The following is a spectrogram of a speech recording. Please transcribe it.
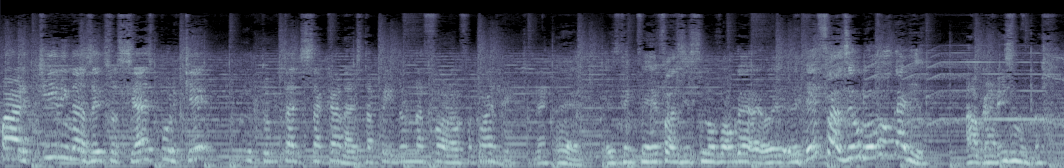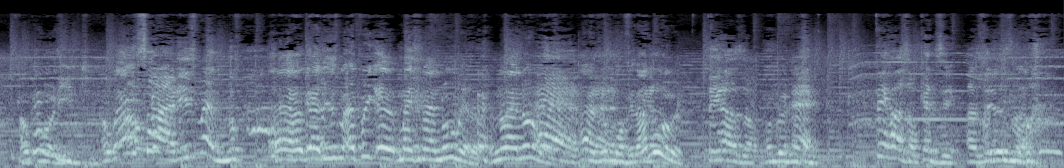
partilhem nas redes sociais porque o YouTube tá de sacanagem, tá peidando na farofa com a gente, né? é, eles têm que refazer esse novo algarismo. Refazer o novo algarismo. Algarismo não. Algoritmo. Algarismo. Algarismo é nu. É, algarismo. É porque, mas não é número? Não é número? É, ah, é, vamos virar número. Tem razão. Algoritmo. É, tem razão, quer dizer, às vezes não. não.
